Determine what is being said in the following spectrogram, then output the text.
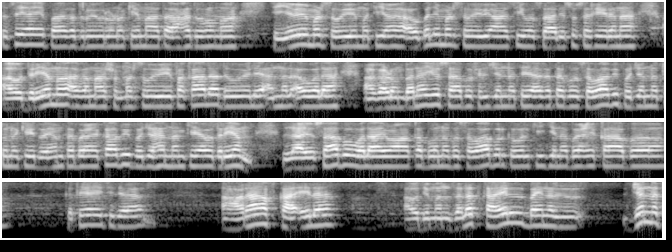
ته سي اي پاغه درو ورونو کې ما ته احدهما چې یو مړ سوی متي او بل مړ سوی عاصي او ثالث صغیرنا او دریم هغه ما شو مړ سوی فقال دو ویل ان الاول هغه ډم بنا یصاب فی الجنه هغه ته ثواب په جنتونو کې دویم ته عقاب په جهنم کې او دریم لا یصاب ولا یعاقب نه به ثواب ورکول کیږي نه به عقاب کته یې چې د اعراف قائل او د منزلت قائل بین الجنه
